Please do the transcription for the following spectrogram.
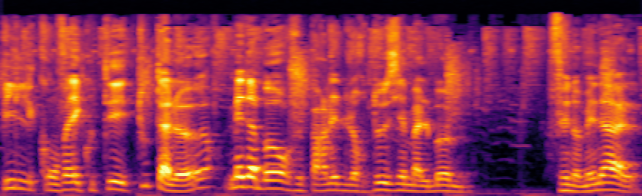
Pile qu'on va écouter tout à l'heure. Mais d'abord, je vais parler de leur deuxième album, phénoménal,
